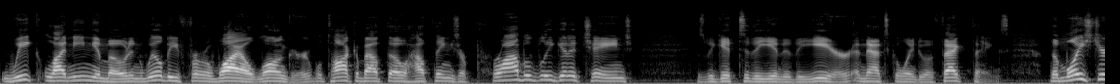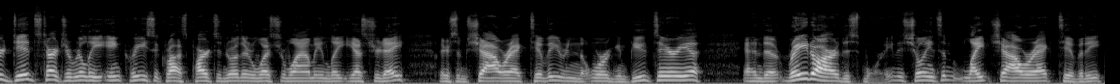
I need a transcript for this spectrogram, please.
weak La Nina mode and will be for a while longer. We'll talk about, though, how things are probably going to change as we get to the end of the year, and that's going to affect things. The moisture did start to really increase across parts of northern and western Wyoming late yesterday. There's some shower activity in the Oregon Buttes area. And uh, radar this morning is showing some light shower activity.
